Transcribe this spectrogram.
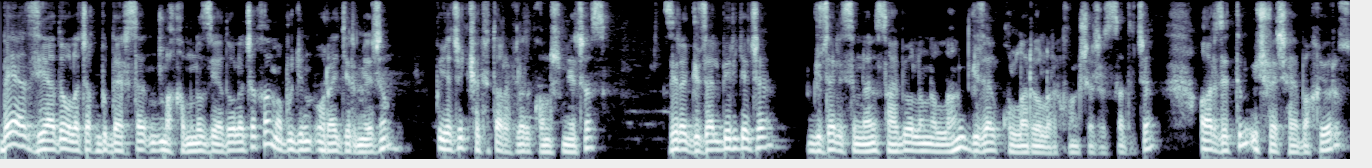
veya ziyade olacak bu derse makamına ziyade olacak ama bugün oraya girmeyeceğim. Bu gece kötü tarafları konuşmayacağız. Zira güzel bir gece, güzel isimlerin sahibi olan Allah'ın güzel kulları olarak konuşacağız sadece. Arz ettim, üç veçheye bakıyoruz.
